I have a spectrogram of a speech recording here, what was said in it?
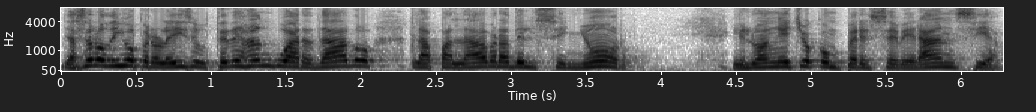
Ya se lo dijo, pero le dice, ustedes han guardado la palabra del Señor y lo han hecho con perseverancia.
